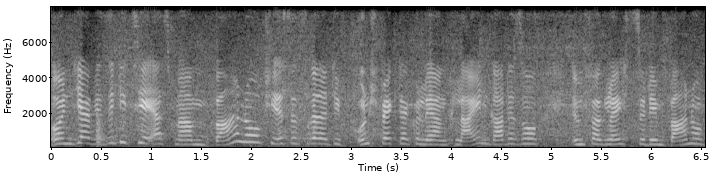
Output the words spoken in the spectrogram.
Und ja, wir sind jetzt hier erstmal am Bahnhof. Hier ist es relativ unspektakulär und klein. Gerade so im Vergleich zu dem Bahnhof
